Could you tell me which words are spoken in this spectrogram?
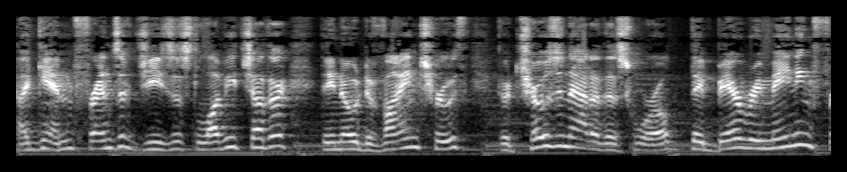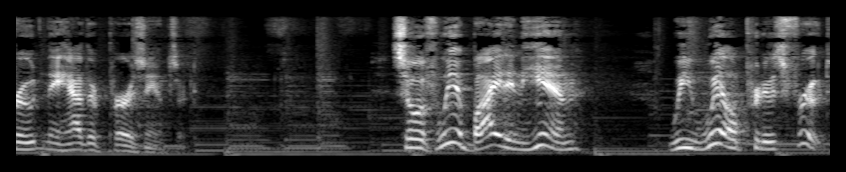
Again, friends of Jesus love each other. They know divine truth. They're chosen out of this world. They bear remaining fruit and they have their prayers answered. So if we abide in Him, we will produce fruit.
